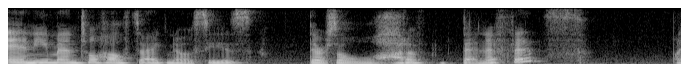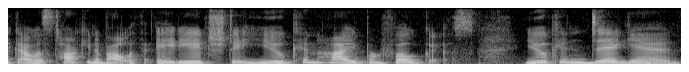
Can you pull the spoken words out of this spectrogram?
any mental health diagnoses, there's a lot of benefits. Like I was talking about with ADHD, you can hyper focus, you can dig in,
